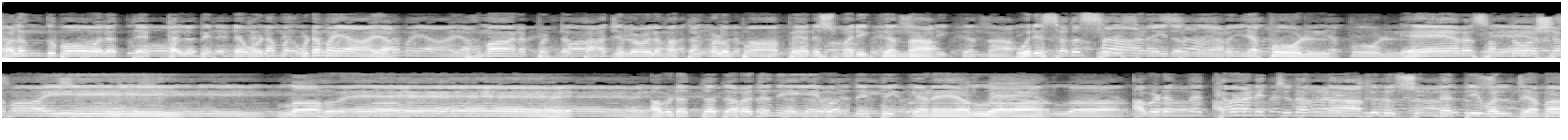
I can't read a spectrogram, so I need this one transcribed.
പളുങ്ക് പോലത്തെ കൽബിന്റെ ഉടമ ഉടമയായ ബഹുമാനപ്പെട്ട താജുൽ താജുലമ തങ്ങളുപ്പാപ്പ അനുസ്മരിക്കുന്ന ഒരു സദസ്സാണ് ഇതെന്ന് അറിഞ്ഞപ്പോൾ ഏറെ സന്തോഷമായി. അല്ലാഹുവേ അവിടുത്തെ ദറജ നീ വർദ്ധിപ്പിക്കണേ അല്ല. അവിടുന്ന് കാണിച്ചു തന്ന അഖിലുസുന്നത്തി വൽ ജമാ.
